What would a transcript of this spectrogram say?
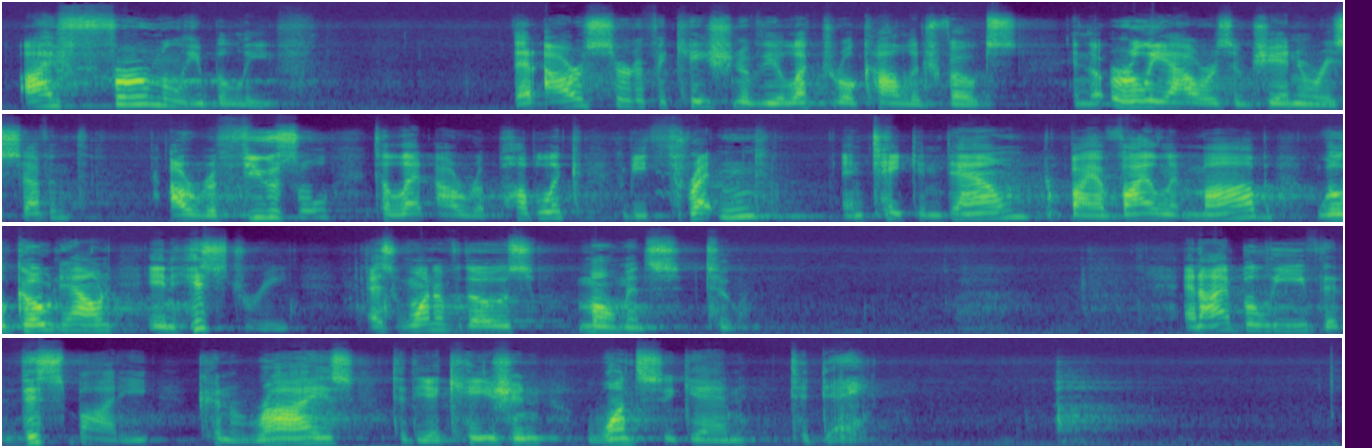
I firmly believe that our certification of the Electoral College votes in the early hours of January 7th, our refusal to let our republic be threatened and taken down by a violent mob, will go down in history as one of those moments, too. And I believe that this body can rise to the occasion once again today.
